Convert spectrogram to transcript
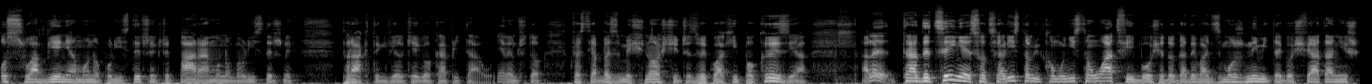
osłabienia monopolistycznych czy paramonopolistycznych praktyk wielkiego kapitału. Nie wiem, czy to kwestia bezmyślności, czy zwykła hipokryzja, ale tradycyjnie socjalistom i komunistom łatwiej było się dogadywać z możnymi tego świata niż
